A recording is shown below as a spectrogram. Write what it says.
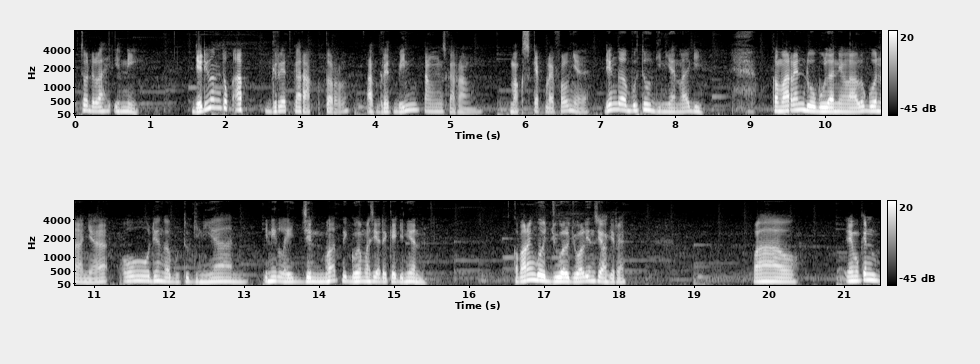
itu adalah ini. Jadi untuk upgrade karakter upgrade bintang sekarang max cap levelnya dia nggak butuh ginian lagi kemarin dua bulan yang lalu gue nanya oh dia nggak butuh ginian. Ini legend banget nih gue masih ada kayak ginian. Kemarin gue jual-jualin sih akhirnya. Wow. Ya mungkin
